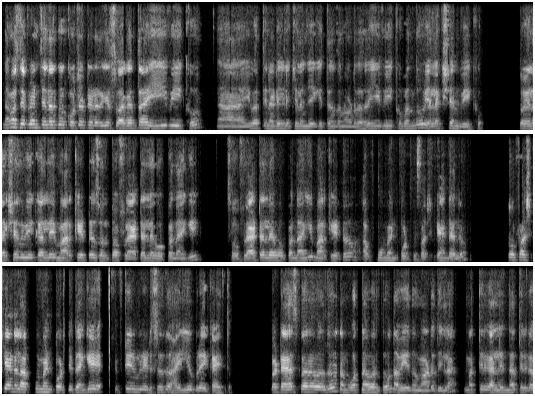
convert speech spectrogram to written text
ನಮಸ್ತೆ ಫ್ರೆಂಡ್ಸ್ ಎಲ್ಲರಿಗೂ ಕೋಚರ್ ಟ್ರೇಡರ್ಗೆ ಸ್ವಾಗತ. ಈ ವೀಕ್ ಇವತ್ತಿನ ಡೈಲಿ ಚಾಲೆಂಜ್ ಹೇಗಿತ್ತು ಅಂತ ನೋಡೋದಾದ್ರೆ, ಈ ವೀಕ್ ಬಂದು election week so election week ಅಲ್ಲಿ ಮಾರ್ಕೆಟ್ ಸ್ವಲ್ಪ ಫ್ಲಾಟ್ ಅಲ್ಲೇ ಓಪನ್ ಆಗಿ ಸೊ ಫ್ಲಾಟ್ ಅಲ್ಲೇ ಓಪನ್ ಆಗಿ ಮಾರ್ಕೆಟ್ ಅಪ್ ಮೂವ್ಮೆಂಟ್ ಕೊಡ್ತು first candle so first candle up movement ಕೊಡ್ತಿದ್ದಂಗೆ ಫಿಫ್ಟೀನ್ ಮಿನಿಟ್ಸ್ ಹೈಯು ಬ್ರೇಕ್ ಆಯ್ತು. ಬಟ್ ಆಸ್ ಪರ್ ಅವರ್ದು, ನಮ್ ಒನ್ ಅವರ್ದು ನಾವೇನು ಮಾಡೋದಿಲ್ಲ. ಮತ್ತೆ ಅಲ್ಲಿಂದ ತಿರ್ಗಾ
